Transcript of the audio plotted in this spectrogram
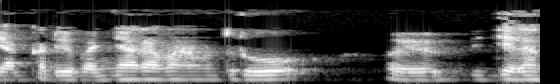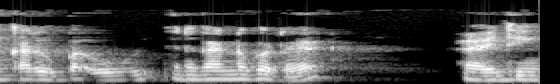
යක්කඩිය පඤ්ඤාරාම හඳුරෝ ඔය විද්‍යාලංකාර ඉගෙන ගන්නකොට ඉතින්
